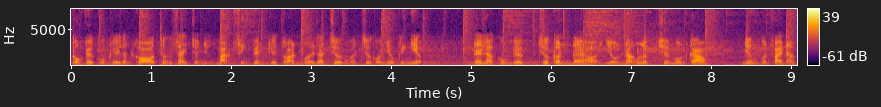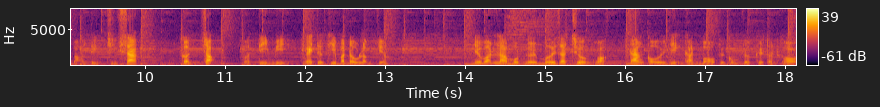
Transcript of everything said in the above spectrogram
Công việc của kế toán kho thường dành cho những bạn sinh viên kế toán mới ra trường và chưa có nhiều kinh nghiệm. Đây là công việc chưa cần đòi hỏi nhiều năng lực chuyên môn cao, nhưng vẫn phải đảm bảo tính chính xác, cẩn trọng và tỉ mỉ ngay từ khi bắt đầu làm việc. Nếu bạn là một người mới ra trường hoặc đang có ý định gắn bó với công việc kế toán kho,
